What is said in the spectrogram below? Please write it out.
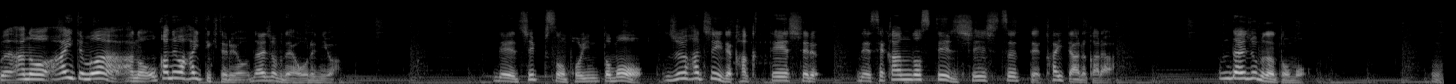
んあのアイテムはあのお金は入ってきてるよ。大丈夫だよ俺には。でチップスのポイントも18位で確定してる。でセカンドステージ進出って書いてあるから大丈夫だと思う。うん、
